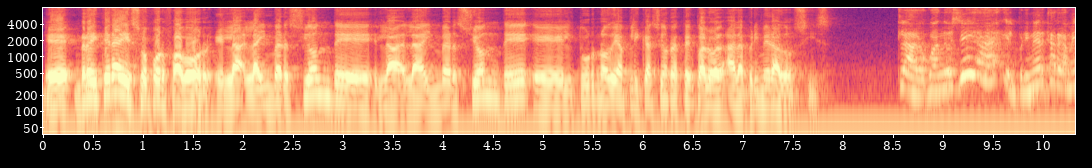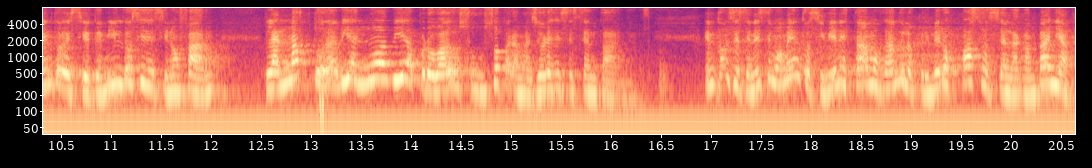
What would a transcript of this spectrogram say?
Eh, reitera eso, por favor, eh, la, inversión de la, de, eh, turno de aplicación respecto a la primera dosis. Claro, cuando llega el primer cargamento de 7.000 dosis de Sinopharm, la ANMAT todavía no había aprobado su uso para mayores de 60 años. Entonces, en ese momento, si bien estábamos dando los primeros pasos en la campaña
